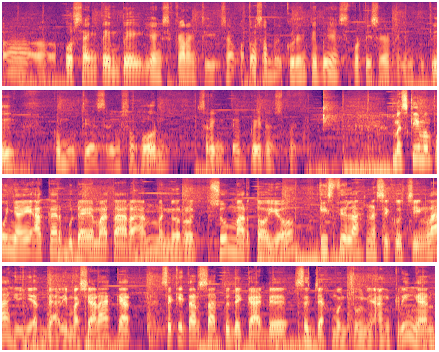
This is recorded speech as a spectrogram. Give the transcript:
uh, oseng tempe yang sekarang di atau sambal goreng tempe yang seperti sekarang diikuti, kemudian sering soun, sering tempe dan sebagainya. Meski mempunyai akar budaya Mataram, menurut Sumartoyo, istilah nasi kucing lahir dari masyarakat sekitar satu dekade sejak munculnya angkringan,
